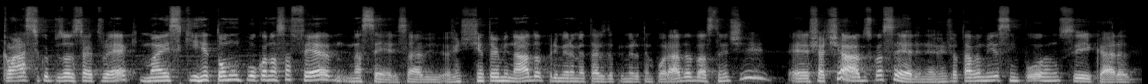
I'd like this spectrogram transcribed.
clássico episódio de Star Trek, mas que retoma um pouco a nossa fé na série, sabe? A gente tinha terminado a primeira metade da primeira temporada bastante é, chateados com a série, né? A gente já tava meio assim, porra, não sei, cara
